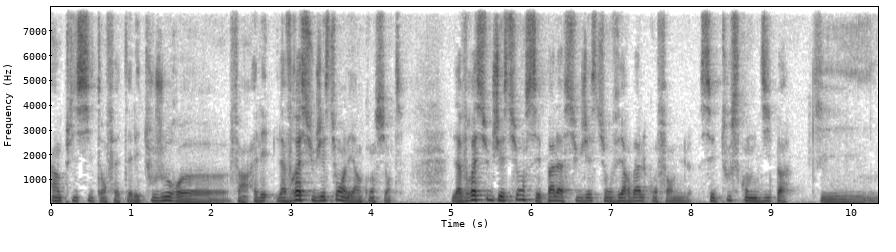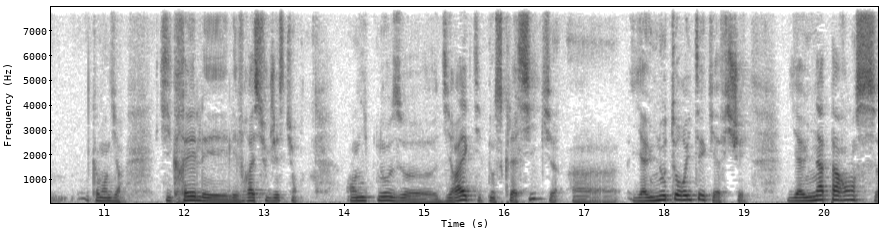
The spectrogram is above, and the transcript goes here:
implicite en fait. Elle est toujours, enfin, la vraie suggestion, elle est inconsciente. La vraie suggestion, c'est pas la suggestion verbale qu'on formule, c'est tout ce qu'on ne dit pas qui, crée les, les vraies suggestions en hypnose euh, directe, hypnose classique, euh, il y a une autorité qui est affichée. Il y a une apparence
